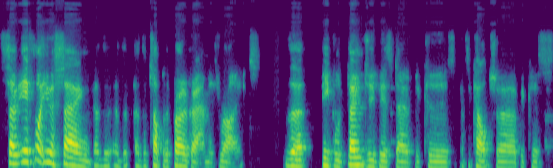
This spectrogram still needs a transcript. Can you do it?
So, if what you were saying at the, at the, at the top of the program is right, that people don't do biz dev because of the culture, because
